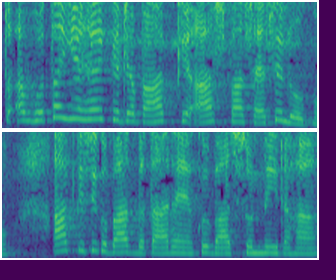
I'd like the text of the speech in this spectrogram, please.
تو اب ہوتا یہ ہے کہ جب آپ کے آس پاس ایسے لوگ ہوں، آپ کسی کو بات بتا رہے ہیں، کوئی بات سن نہیں رہا،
